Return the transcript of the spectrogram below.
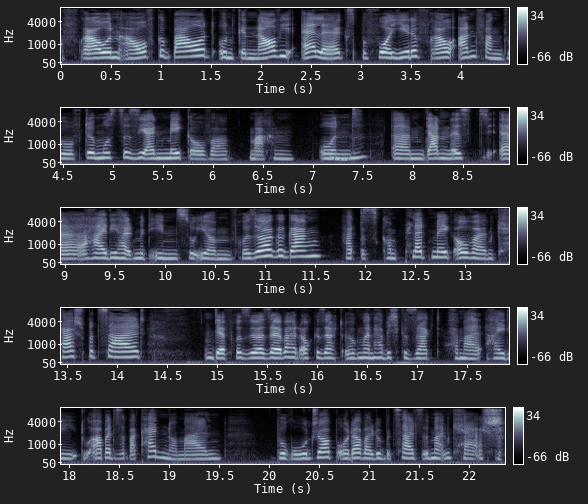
Frauen aufgebaut und genau wie Alex, bevor jede Frau anfangen durfte, musste sie ein Makeover machen. Und ähm, dann ist äh, Heidi halt mit ihnen zu ihrem Friseur gegangen, hat das komplett Makeover in Cash bezahlt. Und der Friseur selber hat auch gesagt, irgendwann habe ich gesagt, hör mal, Heidi, du arbeitest aber keinen normalen Bürojob, oder? Weil du bezahlst immer in Cash.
